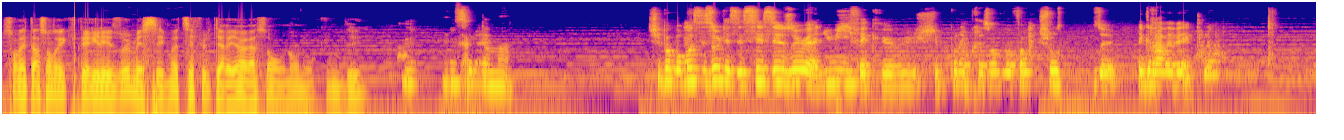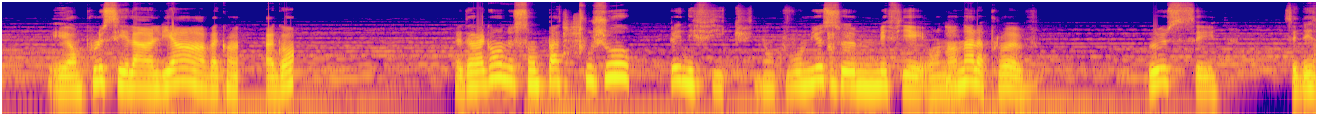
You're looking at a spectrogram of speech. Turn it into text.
son intention de récupérer les œufs, mais ses motifs ultérieurs à ça, on n'en a aucune idée. Exactement. Je sais pas, pour moi, c'est sûr que c'est ses œufs à lui, fait que j'ai pas l'impression qu'il va faire quelque chose de, de grave avec, là. Et en plus, il a un lien avec un dragon. Les dragons ne sont pas toujours bénéfiques, donc vaut mieux se méfier. On en a la preuve. Eux, c'est. C'est des.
